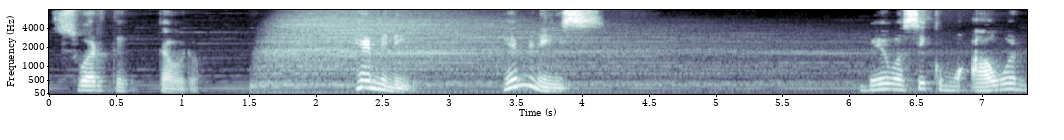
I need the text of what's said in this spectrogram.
Suerte, Tauro. Géminis. Géminis. Veo así como agua en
